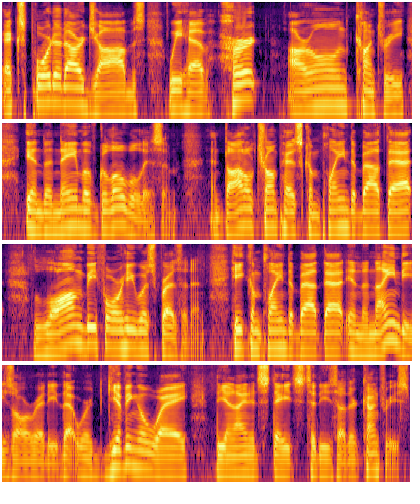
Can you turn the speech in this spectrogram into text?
exported our jobs. We have hurt our own country in the name of globalism. And Donald Trump has complained about that long before he was president. He complained about that in the 90s already, that we're giving away the United States to these other countries.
